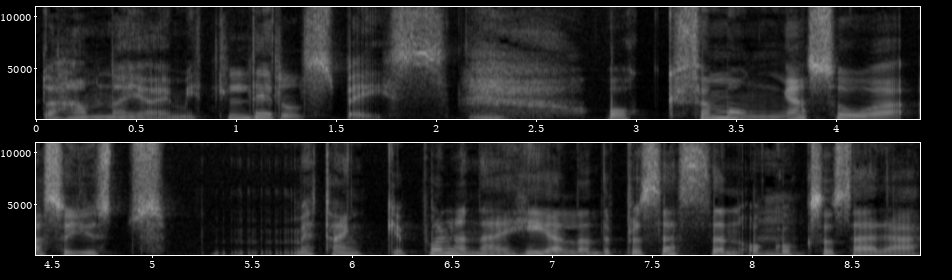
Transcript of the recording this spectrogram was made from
då hamnar jag i mitt little space. Och för många så, alltså just med tanke på den här helande processen och också så här,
